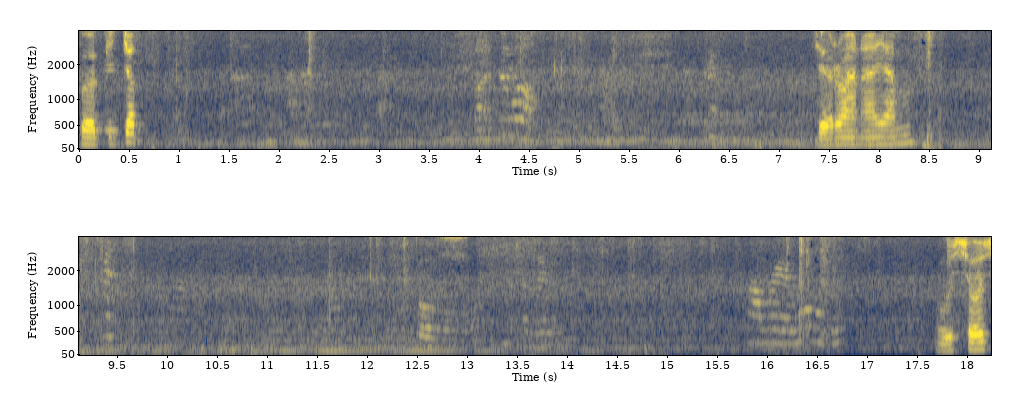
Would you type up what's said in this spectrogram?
bekicot. Jeroan ayam. Usus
